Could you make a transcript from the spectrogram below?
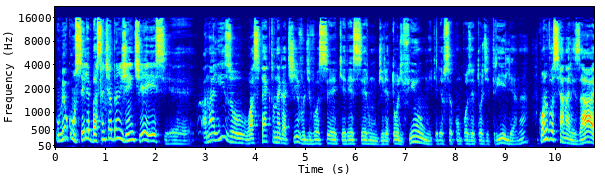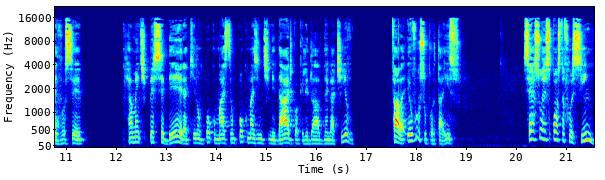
o meu conselho é bastante abrangente, é esse. É, analisa o aspecto negativo de você querer ser um diretor de filme, querer ser um compositor de trilha, né? Quando você analisar e você realmente perceber aquilo um pouco mais, ter um pouco mais de intimidade com aquele lado negativo, fala: eu vou suportar isso? Se a sua resposta for sim,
